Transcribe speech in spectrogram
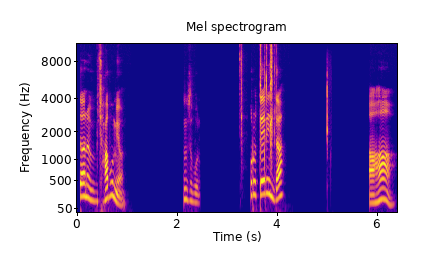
일단은 잡으면 선수 보는 포로 때린다? 아하.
